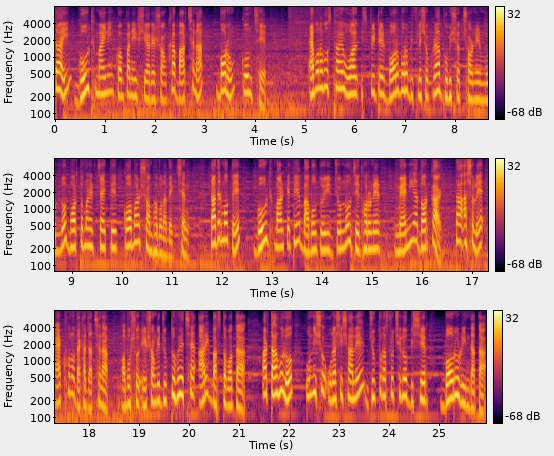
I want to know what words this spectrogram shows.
তাই গোল্ড মাইনিং কোম্পানির শেয়ারের সংখ্যা বাড়ছে না, বরং কমছে। এমন অবস্থায় ওয়াল স্ট্রিটের বড় বড় বিশ্লেষকরা ভবিষ্যৎ স্বর্ণের মূল্য বর্তমানের চাইতে কমার সম্ভাবনা দেখছেন। তাদের মতে, গোল্ড মার্কেটে বাবল তৈরির জন্য যে ধরনের ম্যানিয়া দরকার তা আসলে এখনও দেখা যাচ্ছে না। অবশ্য এর সঙ্গে যুক্ত হয়েছে আরেক বাস্তবতা। আর তা হলো, উনিশশো সালে যুক্তরাষ্ট্র ছিল বিশ্বের বড় ঋণদাতা।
